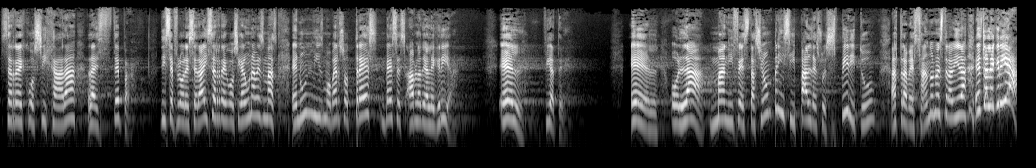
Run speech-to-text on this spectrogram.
se regocijará la estepa. Dice, florecerá y se regocijará. Una vez más, en un mismo verso, tres veces habla de alegría. Él, fíjate, él o la manifestación principal de su espíritu atravesando nuestra vida es la alegría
